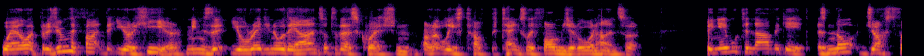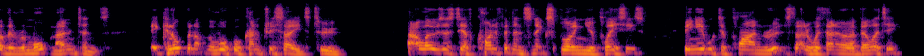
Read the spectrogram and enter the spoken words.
Well, I presume the fact that you're here means that you already know the answer to this question, or at least have potentially formed your own answer. Being able to navigate is not just for the remote mountains, it can open up the local countryside too. It allows us to have confidence in exploring new places, being able to plan routes that are within our ability,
